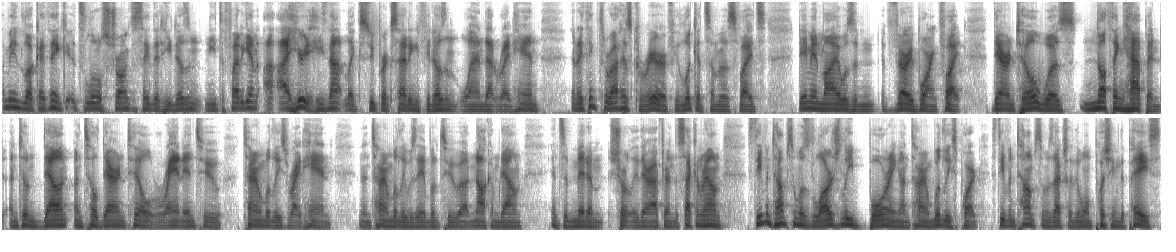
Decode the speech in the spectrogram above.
I mean, look, I think it's a little strong to say that he doesn't need to fight again. I, I hear you. He's not like super exciting if he doesn't land that right hand. And I think throughout his career, if you look at some of his fights, Damian Maia was a very boring fight. Darren Till was nothing happened until down until Darren Till ran into Tyron Woodley's right hand, and then Tyron Woodley was able to uh, knock him down and submit him shortly thereafter in the second round. Stephen Thompson was largely boring on Tyron Woodley's part. Stephen Thompson was actually the one pushing the pace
